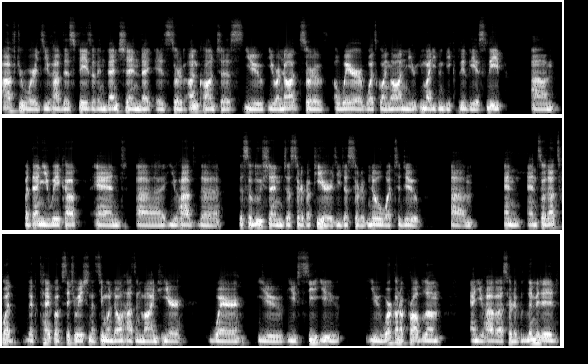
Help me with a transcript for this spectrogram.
afterwards you have this phase of invention that is sort of unconscious. You you are not sort of aware of what's going on. You, you might even be completely asleep um, but then you wake up and uh, you have the the solution just sort of appears. You just sort of know what to do um, and and so that's what the type of situation that Simondon has in mind here where you you see you you work on a problem and you have a sort of limited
